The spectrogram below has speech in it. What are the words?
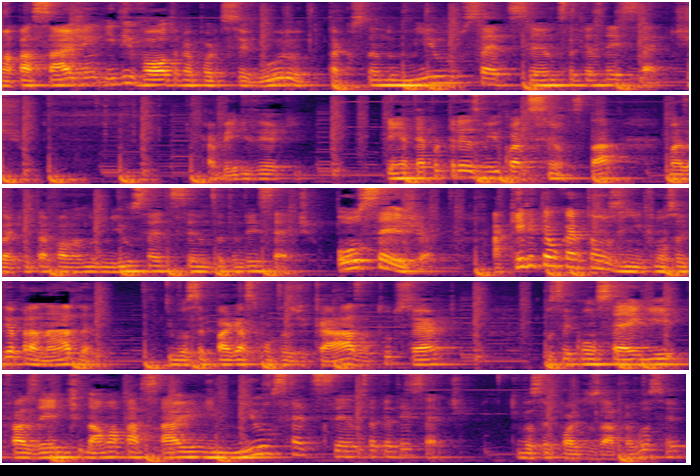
Uma passagem e volta para Porto Seguro está custando 1.777. Acabei de ver aqui. Tem até por 3.400, tá? Mas aqui está falando 1.777. Ou seja, aquele teu cartãozinho que não servia para nada, que você paga as contas de casa, tudo certo, você consegue fazer ele te dar uma passagem de 1.777, que você pode usar para você,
